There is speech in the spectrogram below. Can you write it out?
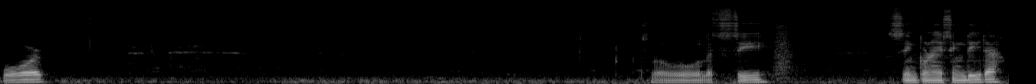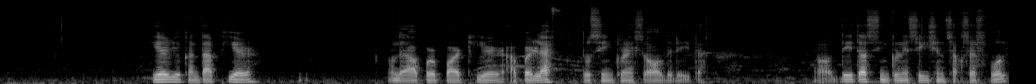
report so let's see. Synchronizing data. Here you can tap here on the upper part here upper left to synchronize all the data. Uh, data synchronization successful.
